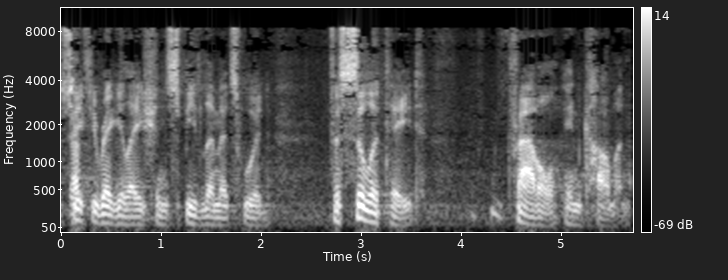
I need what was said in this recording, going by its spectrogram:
safety That's, regulations, speed limits would facilitate travel in common.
